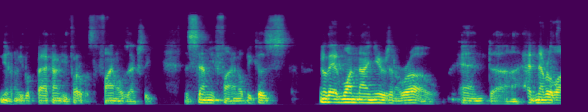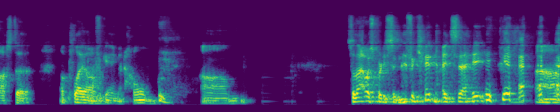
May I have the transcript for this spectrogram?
you know, you look back on it, you thought it was the final, it was actually the semifinal because you know they had won nine years in a row and uh, had never lost a, a playoff game at home. Um, so that was pretty significant, I'd say. um,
